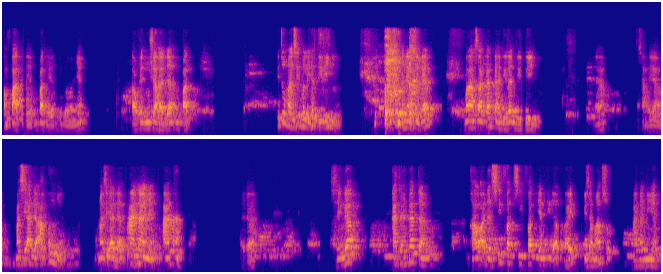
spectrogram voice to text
empat ya, empat ya bawahnya. Tauhid musyahada empat. Itu masih melihat dirinya. Menyaksikan, merasakan kehadiran diri. Ya, saya masih ada akunya, masih ada anaknya, anak. Ya. Sehingga kadang-kadang kalau ada sifat-sifat yang tidak baik bisa masuk anania.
